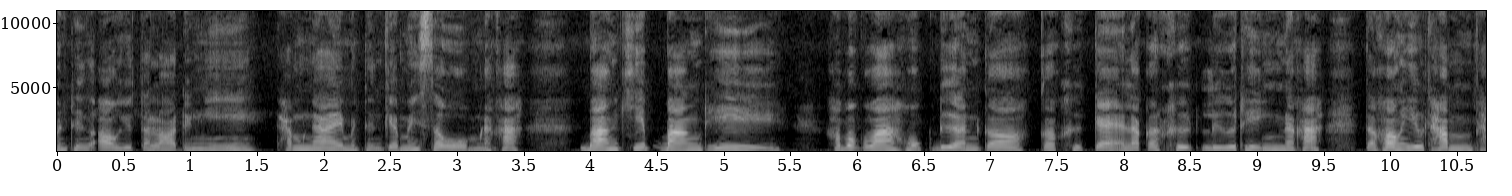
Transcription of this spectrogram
มันถึงออกอยู่ตลอดอย่างนี้ทำไงมันถึงแกไม่โทรมนะคะ บางคลิปบางที่เขาบอกว่าหกเดือนก็ก็คือแก่แล้วก็คือลื้อทิ้งนะคะ แต่ของอิวทำท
